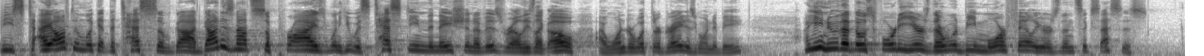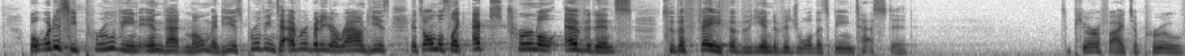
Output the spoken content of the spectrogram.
these, t- I often look at the tests of God. God is not surprised when he was testing the nation of Israel. He's like, oh, I wonder what their grade is going to be. He knew that those 40 years there would be more failures than successes. But what is he proving in that moment? He is proving to everybody around, he is, it's almost like external evidence to the faith of the individual that's being tested. To purify, to prove.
